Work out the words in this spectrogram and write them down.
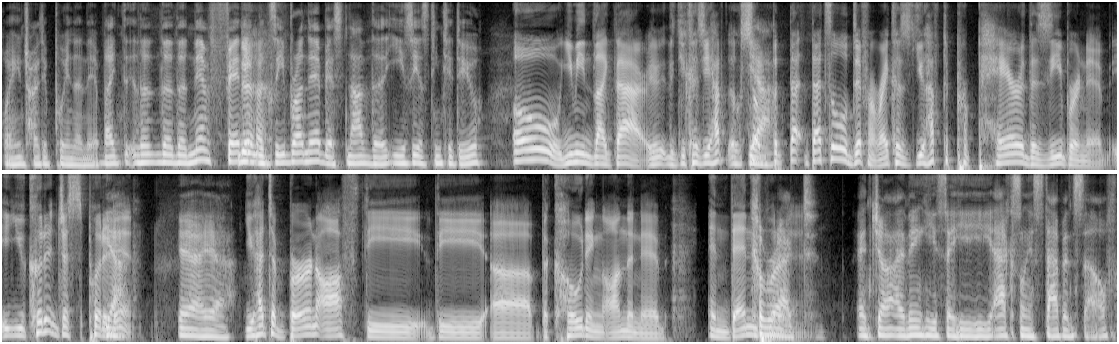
when he tried to put in the nib. Like the the, the nib fitting Yeah. a zebra nib is not the easiest thing to do. Oh, you mean like that? Because you have so, Yeah. but that that's a little different, right? Because you have to prepare the zebra nib. You couldn't just put it Yeah. in. Yeah, yeah. You had to burn off the the uh the coating on the nib, and then put it in. Correct. And John, I think he said he accidentally stabbed himself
